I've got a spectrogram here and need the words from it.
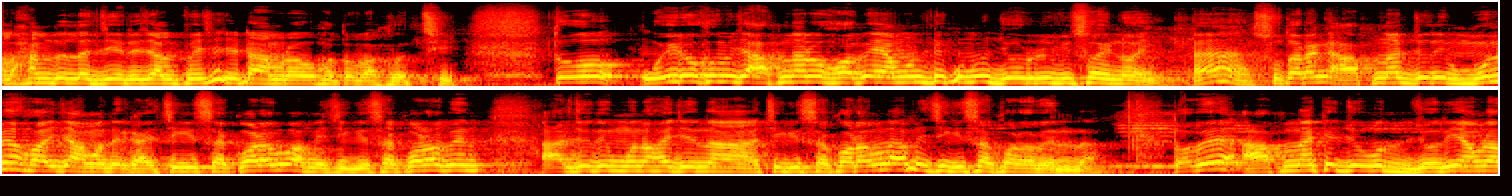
আলহামদুলিল্লাহ যে রেজাল্ট পেয়েছে যেটা আমরাও হতবাক হচ্ছি। তো ওই রকমই যে আপনারও হবে এমনটি কোনো জরুরি বিষয় নয় হ্যাঁ? সুতরাং আপনার যদি মনে হয় যে আমাদের কাছে চিকিৎসা করাবো, আপনি চিকিৎসা করাবেন। আর যদি মনে হয় যে না, চিকিৎসা করাবো না, আপনি চিকিৎসা করাবেন না। তবে আপনাকে যদি আমরা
